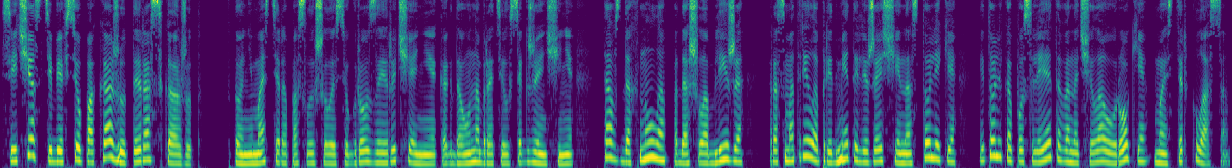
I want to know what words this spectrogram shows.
«Сейчас тебе все покажут и расскажут». В тоне мастера послышалась угроза и рычание, когда он обратился к женщине. Та вздохнула, подошла ближе — рассмотрела предметы, лежащие на столике, и только после этого начала уроки мастер-класса.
